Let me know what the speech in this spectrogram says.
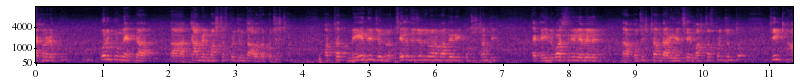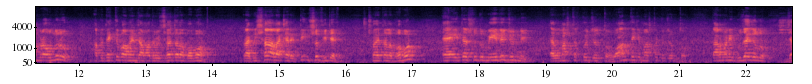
এখন এটা পরিপূর্ণ একটা কামেল মাস্টার পর্যন্ত আলাদা প্রতিষ্ঠান। অর্থাৎ মেয়েদের জন্য, ছেলেদের জন্য যেমন আমাদের এই প্রতিষ্ঠানটি একটা ইউনিভার্সিটি লেভেলে প্রতিষ্ঠান দাঁড়িয়েছে মাস্টার্স পর্যন্ত। ঠিক আমরা অনুরূপ, আপনি দেখতে পাবেন যে আমাদের ওই ছয়তলা ভবন প্রায় বিশাল আকারে তিনশো ফিটের ছয়তলা ভবন। এটা শুধু মেয়েদের জন্যই এবং মাস্টার পর্যন্ত ওয়ান থেকে মাস্টার পর্যন্ত। তার মানে বোঝা গেল যে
